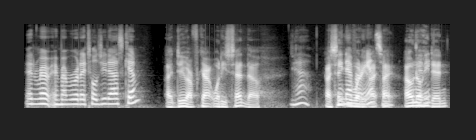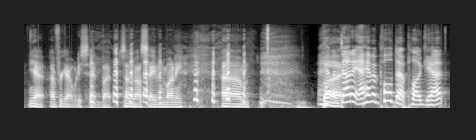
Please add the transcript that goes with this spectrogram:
And re- remember what I told you to ask him? I do. I forgot what he said though. Yeah. I sent never you what he. I- I, oh no, did he? he? did. Yeah, I forgot what he said, but something about saving money. I haven't done it. I haven't pulled that plug yet.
